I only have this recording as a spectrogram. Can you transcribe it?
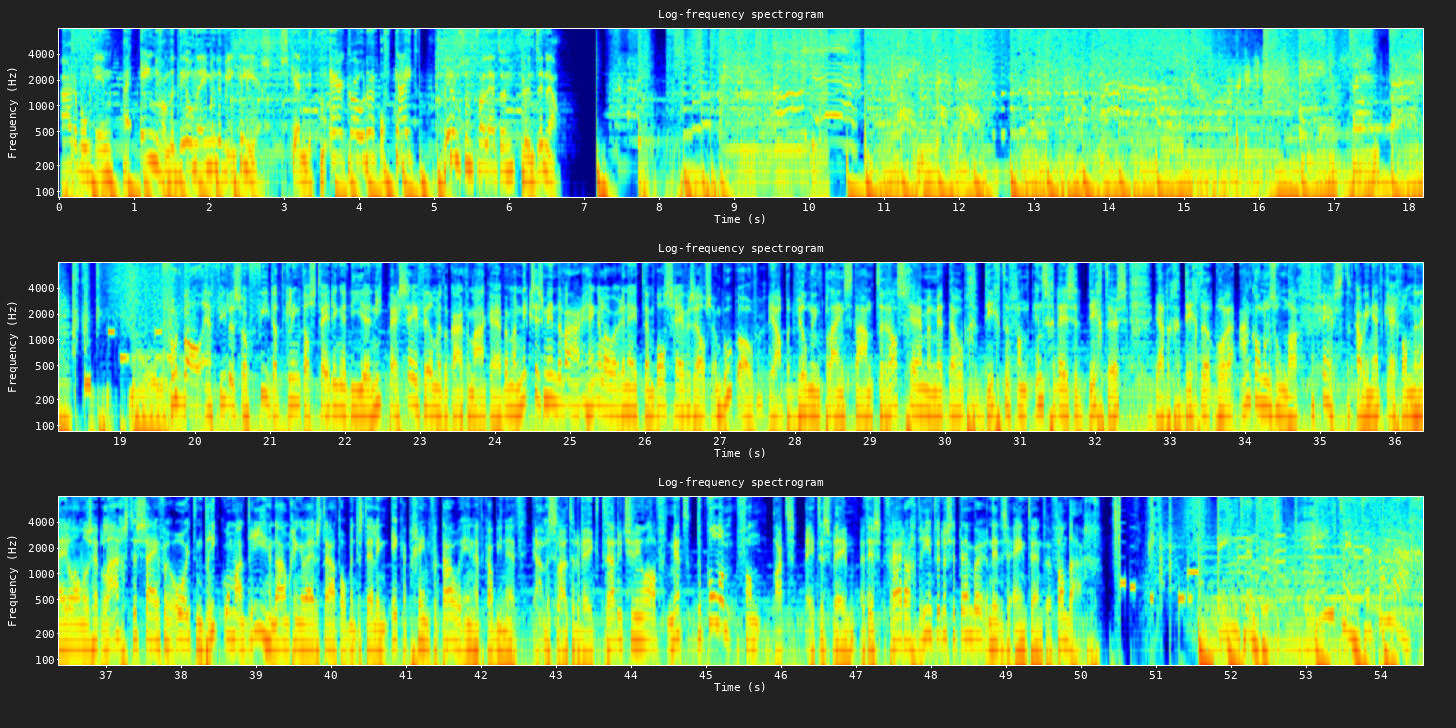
waardebon in bij een van de deelnemende winkeliers. Scan de QR-code of kijk op willemsentoiletten.nl. En filosofie, dat klinkt als twee dingen die eh, niet per se veel met elkaar te maken hebben. Maar niks is minder waar. Hengelo en René ten Bos schreven zelfs een boek over. Ja, op het Wilmingplein staan terrasschermen met daarop gedichten van Enschedeze dichters. Ja, de gedichten worden aankomende zondag ververst. Het kabinet kreeg van de Nederlanders het laagste cijfer ooit, een 3,3. En daarom gingen wij de straat op met de stelling: Ik heb geen vertrouwen in het kabinet. Ja, we sluiten de week traditioneel af met de column van Bart Petersweem. Het is vrijdag 23 september en dit is 120 vandaag. 120. 120 vandaag.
